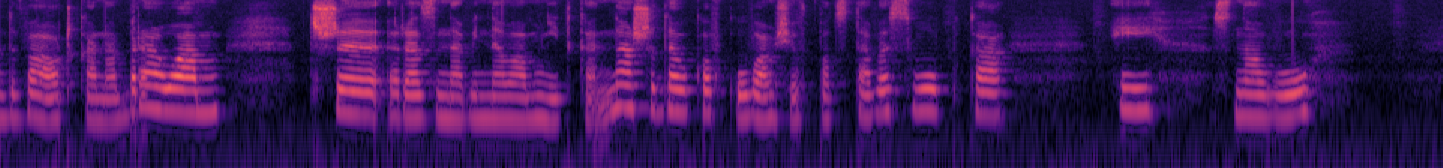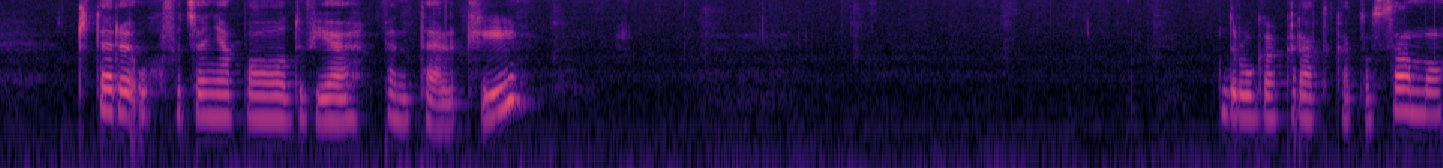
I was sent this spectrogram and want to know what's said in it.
dwa oczka nabrałam. Trzy razy nawinęłam nitkę na szydełko, wkłuwam się w podstawę słupka i znowu cztery uchwycenia po dwie pętelki. Druga kratka to samo.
